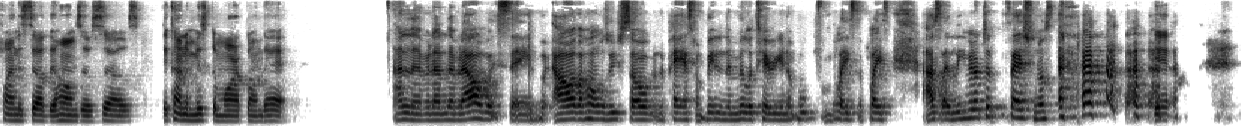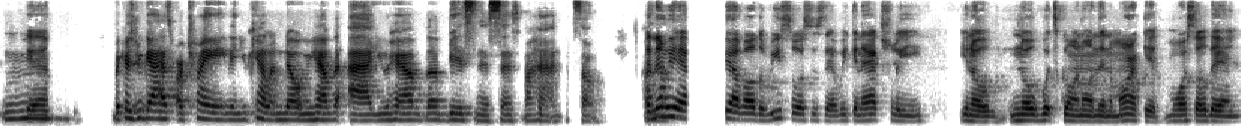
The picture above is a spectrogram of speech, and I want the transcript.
trying to sell their homes themselves, they kind of missed the mark on that. I love it. I love it. I always say, with all the homes we've sold in the past from being in the military and moving from place to place, I was like, leave it up to the professionals. yeah. Yeah. Mm-hmm. Because you guys are trained and you kind of know you have the eye, you have the business sense behind it. So and then we have we have all the resources that we can actually, you know, know what's going on in the market more so than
